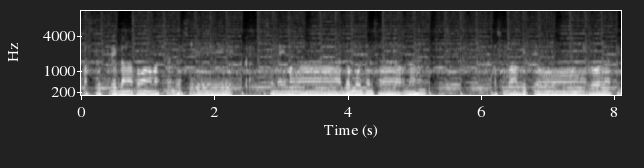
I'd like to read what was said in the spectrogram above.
fast retrieve lang ako mga masin kasi kasi may mga damo dyan sa unahan. Sumabit yung lure natin.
